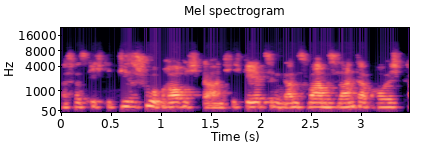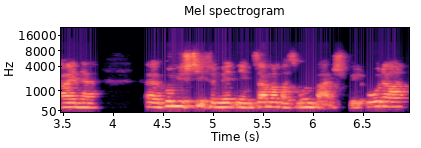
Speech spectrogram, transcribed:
was weiß ich, diese Schuhe brauche ich gar nicht. Ich gehe jetzt in ein ganz warmes Land, da brauche ich keine äh, Gummistiefel mitnehmen. Sagen wir mal so ein Beispiel. Oder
